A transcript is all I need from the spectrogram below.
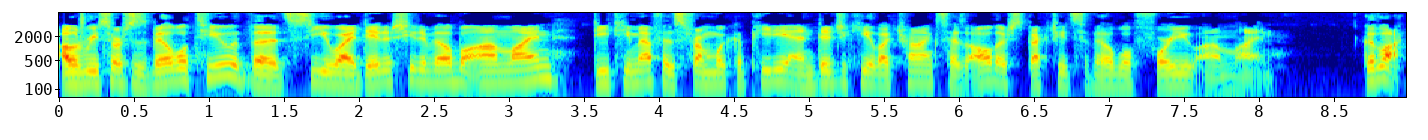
Other resources available to you, the CUI datasheet available online. DTMF is from Wikipedia, and DigiKey Electronics has all their spec sheets available for you online. Good luck!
